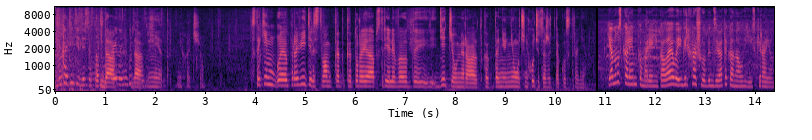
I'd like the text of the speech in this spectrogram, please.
Вы хотите здесь остаться? Да, в Украину не будете да, нет, не хочу. С таким э, правительством, ко- которое обстреливают, дети умирают, как-то не, не очень хочется жить в такой стране. Яна Москаленко, Мария Николаева, Игорь Хашобин, 9 канал, Ейский район.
